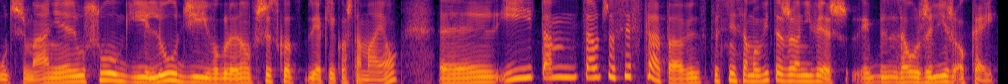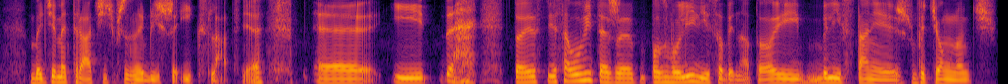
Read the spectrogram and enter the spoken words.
utrzymanie usługi, ludzi, w ogóle no wszystko, jakie koszta mają. Yy, I tam cały czas jest strata, więc to jest niesamowite, że oni wiesz, jakby założyli, że okej, okay, będziemy tracić przez najbliższe x lat, nie? Yy, I to jest niesamowite, że pozwolili sobie na to i byli w stanie już wyciągnąć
